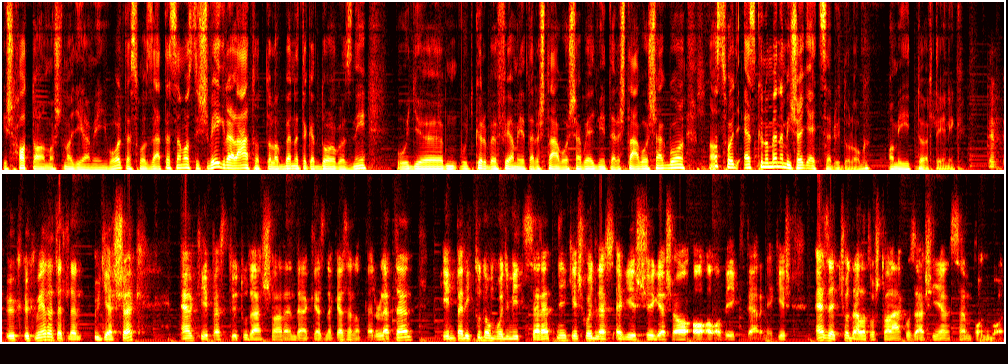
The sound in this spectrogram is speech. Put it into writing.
és hatalmas nagy élmény volt, ezt hozzáteszem. Azt is végre lát láthattalak benneteket dolgozni, úgy, úgy körülbelül fél méteres távolságban, egy méteres távolságból, az, hogy ez különben nem is egy egyszerű dolog, ami itt történik. Ők, ők mérhetetlen ügyesek, elképesztő tudással rendelkeznek ezen a területen, én pedig tudom, hogy mit szeretnék, és hogy lesz egészséges a, a, a végtermék. És ez egy csodálatos találkozás ilyen szempontból.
